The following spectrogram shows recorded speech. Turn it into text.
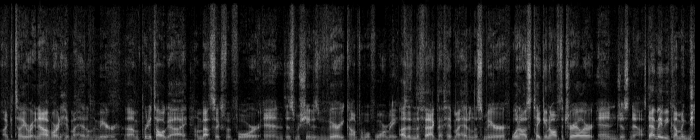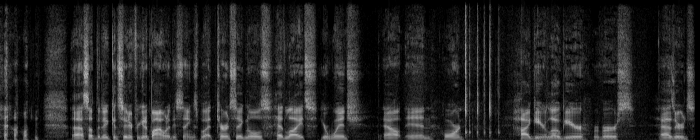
I can tell you right now, I've already hit my head on the mirror. Uh, I'm a pretty tall guy. I'm about six foot four, and this machine is very comfortable for me, other than the fact I've hit my head on this mirror when I was taking off the trailer and just now. That may be coming down. uh, something to consider if you're gonna buy one of these things, but turn signals, headlights, your winch, out, in, horn, high gear, low gear, reverse, hazards,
